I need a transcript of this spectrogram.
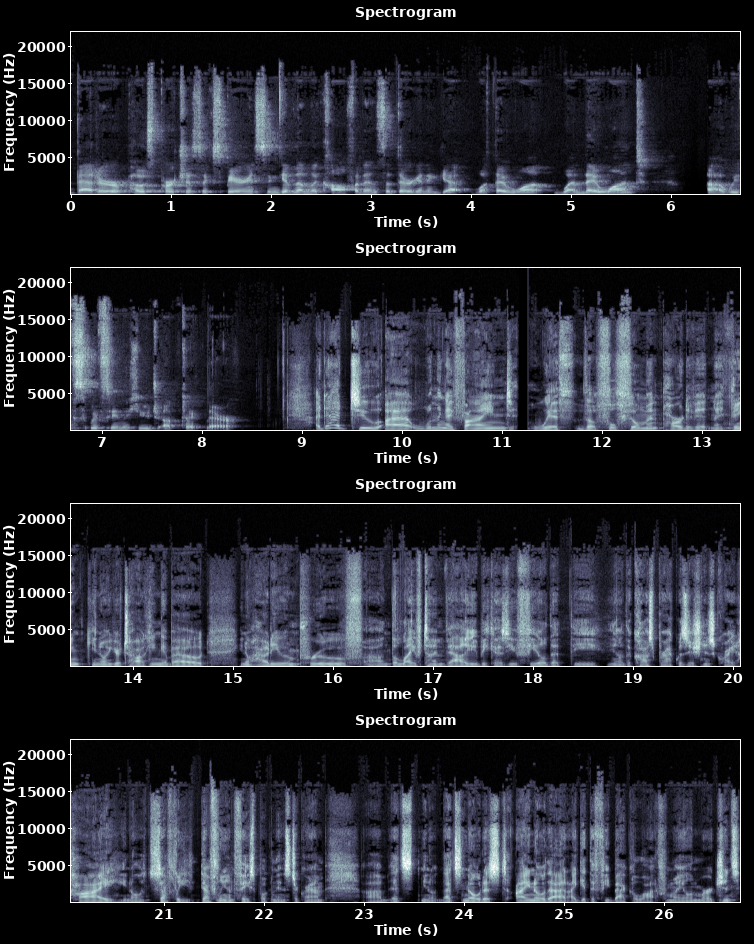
better post-purchase experience and give them the confidence that they're going to get what they want when they want, uh, we've we've seen a huge uptick there. I'd add too. Uh, one thing I find with the fulfillment part of it, and I think you know you're talking about you know how do you improve uh, the lifetime value because you feel that the you know the cost per acquisition is quite high. You know, it's definitely definitely on Facebook and Instagram. Um, it's you know that's noticed. I know that I get the feedback a lot from my own merchants.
